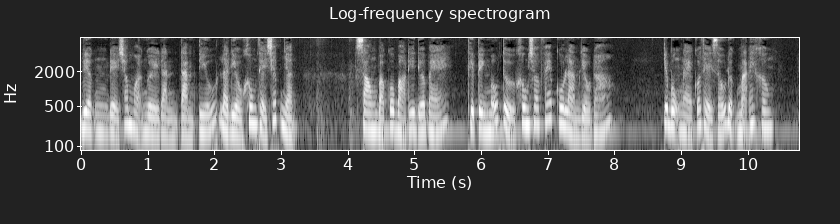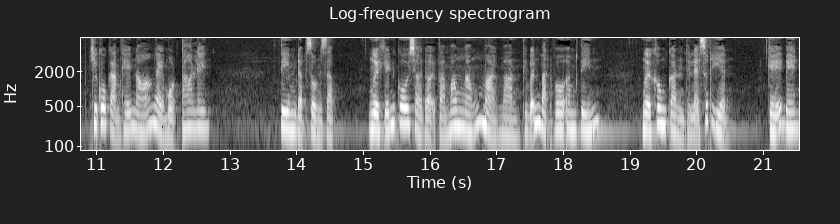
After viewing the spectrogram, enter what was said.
Việc để cho mọi người đàn, đàm tiếu là điều không thể chấp nhận. Xong bảo cô bỏ đi đứa bé, Thì tình mẫu tử không cho phép cô làm điều đó. Cái bụng này có thể giấu được mãi không? Khi cô cảm thấy nó ngày một to lên, Tim đập dồn dập, Người khiến cô chờ đợi và mong ngóng mỏi mòn Thì vẫn bật vô âm tín. Người không cần thì lại xuất hiện, Kế bên.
